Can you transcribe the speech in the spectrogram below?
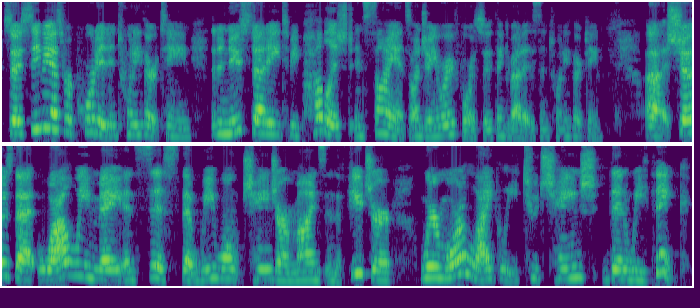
So, CBS reported in 2013 that a new study to be published in Science on January 4th, so think about it, it's in 2013, uh, shows that while we may insist that we won't change our minds in the future, we're more likely to change than we think.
